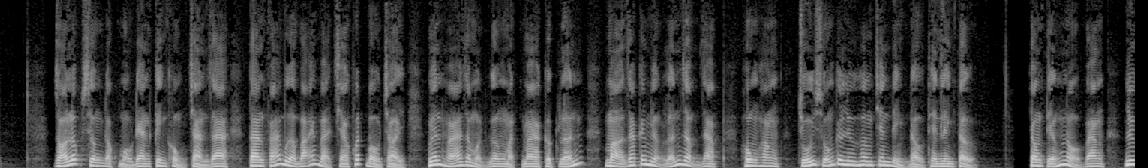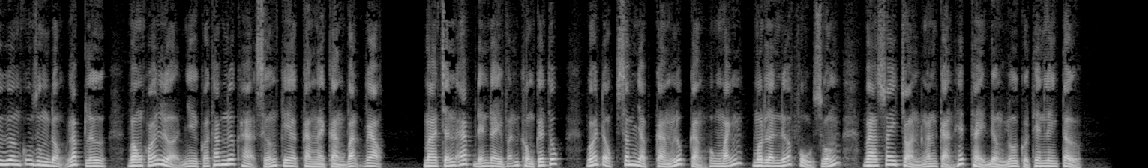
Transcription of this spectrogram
Gió lốc xương độc màu đen kinh khủng tràn ra, tàn phá bừa bãi và treo khuất bầu trời, huyên hóa ra một gương mặt ma cực lớn, mở ra cái miệng lớn rậm rạp, hung hăng, chúi xuống cái lưu hương trên đỉnh đầu thiên linh tử. Trong tiếng nổ vang, lưu hương cũng rung động lắc lư, vòng khói lửa như có thác nước hạ sướng kia càng ngày càng vặn vẹo. Mà chấn áp đến đây vẫn không kết thúc, gói độc xâm nhập càng lúc càng hung mãnh, một lần nữa phủ xuống và xoay tròn ngăn cản hết thảy đường lui của thiên linh tử.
